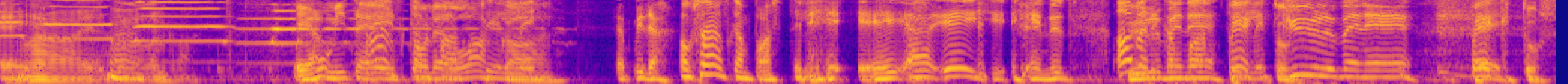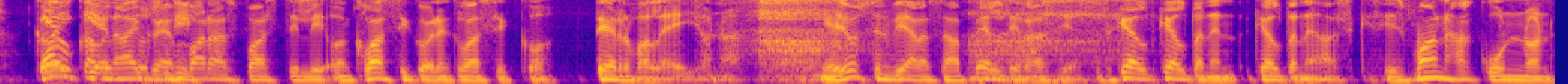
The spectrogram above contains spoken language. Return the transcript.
Ei. Ai, ei todellakaan. Ja miten ei todellakaan. Mitä? Onko Ranskan pastilli? Ei, ei, ei, ei, nyt. Amerikan Kylmenee, pastilli. kylmenee. Pektus. Kaikkien aikojen Niin. paras pastilli on klassikoiden klassikko. tervaleijona. Ja jos sen vielä saa peltirasiassa, se kel, keltainen, keltainen aski, siis vanha kunnon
